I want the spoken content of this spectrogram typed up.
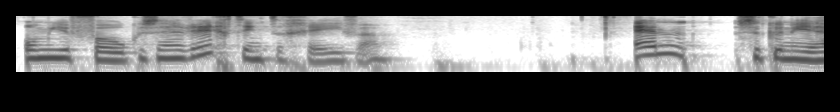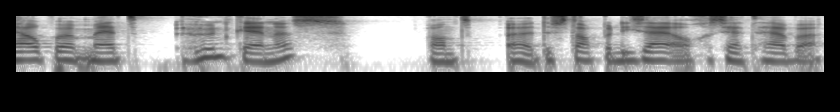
om je focus en richting te geven. En ze kunnen je helpen met hun kennis. Want uh, de stappen die zij al gezet hebben,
